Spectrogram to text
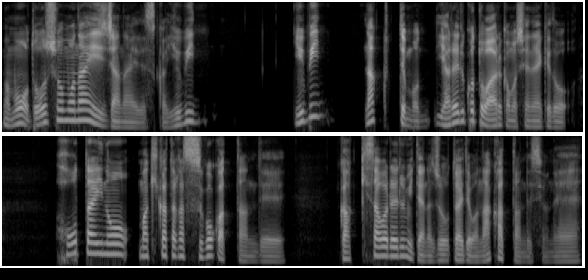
まあ、もうどうしようもないじゃないですか指指なくてもやれることはあるかもしれないけど包帯の巻き方がすごかったんで楽器触れるみたいな状態ではなかったんですよね。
